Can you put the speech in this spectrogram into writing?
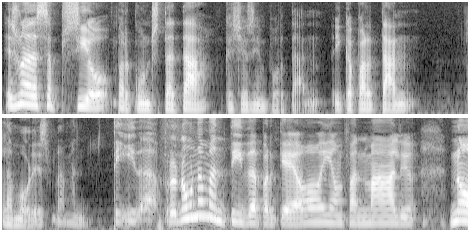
És una decepció per constatar que això és important i que, per tant, l'amor és una mentida, però no una mentida perquè, oi, em fan mal... No,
